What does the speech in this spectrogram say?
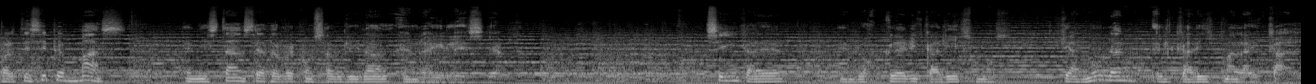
participen más en instancias de responsabilidad en la Iglesia, sin caer en los clericalismos que anulan el carisma laical.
